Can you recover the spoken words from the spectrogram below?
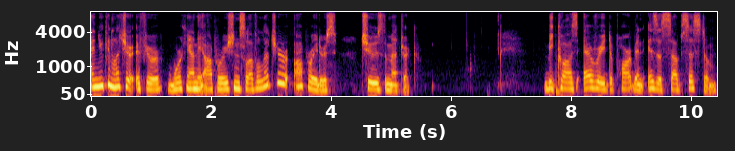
And you can let your, if you're working on the operations level, let your operators choose the metric. Because every department is a subsystem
